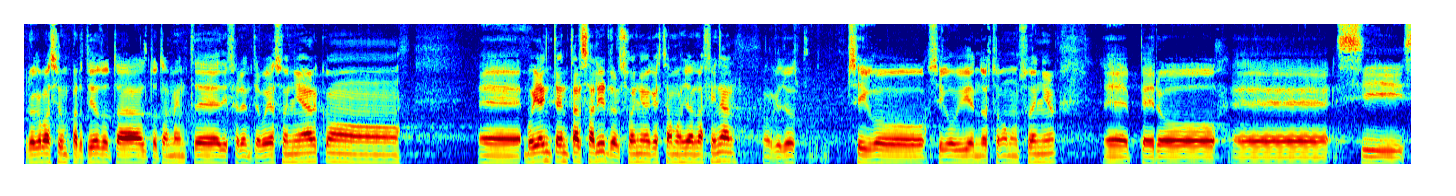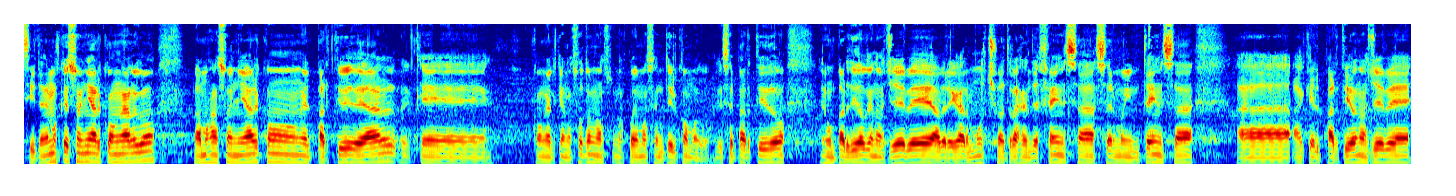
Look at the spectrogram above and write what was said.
Creo que va a ser un partido total, totalmente diferente. Voy a soñar con... Eh, voy a intentar salir del sueño de que estamos ya en la final, porque yo sigo, sigo viviendo esto como un sueño. Eh, pero eh, si, si, tenemos que soñar con algo, vamos a soñar con el partido ideal que, con el que nosotros nos, nos, podemos sentir cómodos. Ese partido es un partido que nos lleve a bregar mucho atrás en defensa, a ser muy intensa, a, a que el partido nos lleve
